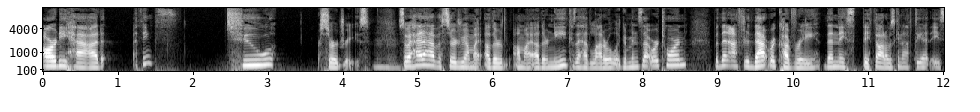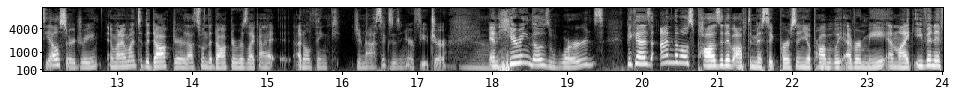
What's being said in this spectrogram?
already had, I think, th- two surgeries. Mm-hmm. So I had to have a surgery on my other on my other knee because I had lateral ligaments that were torn. But then after that recovery, then they s- they thought I was gonna have to get ACL surgery. And when I went to the doctor, that's when the doctor was like, I I don't think gymnastics is in your future. And hearing those words, because I'm the most positive, optimistic person you'll probably mm-hmm. ever meet, and like even if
